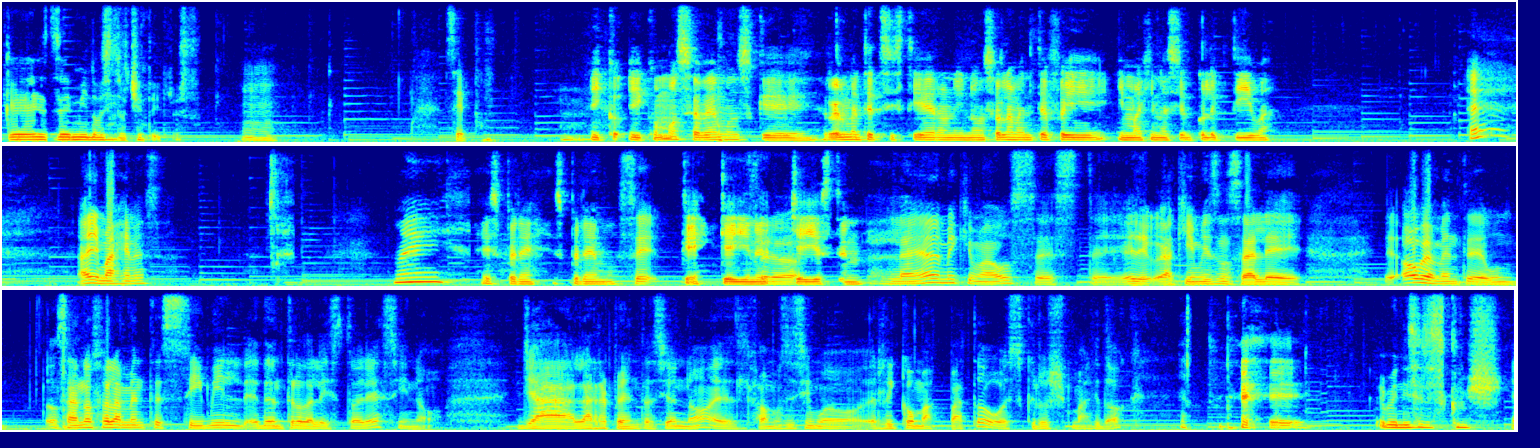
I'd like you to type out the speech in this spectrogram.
que es de 1983. Sí. ¿Y, ¿Y cómo sabemos que realmente existieron y no solamente fue imaginación colectiva? Eh, hay imágenes. Eh, espere, esperemos. Sí. Que, que, ahí, estén. La idea de Mickey Mouse, este, aquí mismo sale, eh, obviamente, un, o sea, no solamente símil dentro de la historia, sino ya la representación, ¿no? El famosísimo Rico McPato o Scrooge McDuck. Benicio Scrooge.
